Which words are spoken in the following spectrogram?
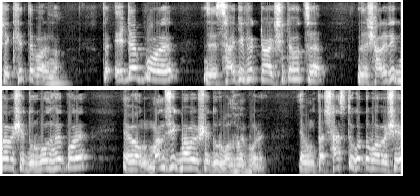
সে খেতে পারে না। তো এটার পরে যে সাইড ইফেক্ট হয় সেটা হচ্ছে যে শারীরিকভাবে সে দুর্বল হয়ে পড়ে এবং মানসিকভাবেও সে দুর্বল হয়ে পড়ে এবং তার স্বাস্থ্যগতভাবে সে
